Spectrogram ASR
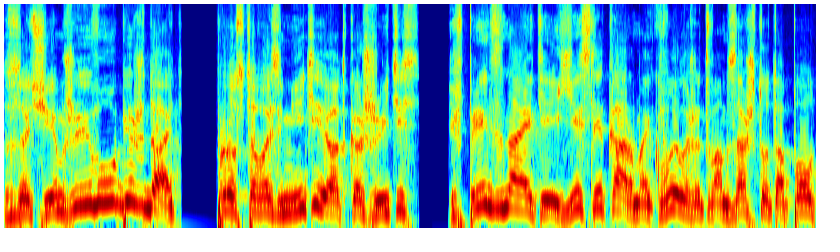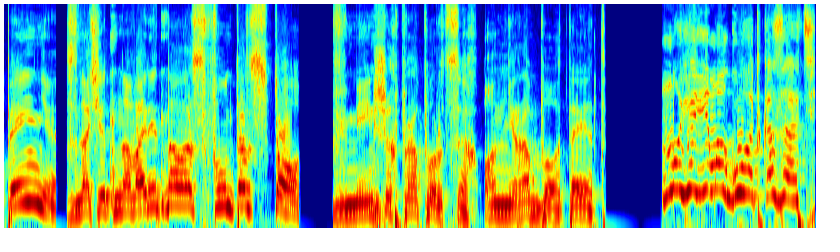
Зачем же его убеждать? Просто возьмите и откажитесь. И впредь знаете, если Кармайк выложит вам за что-то полпенни, значит наварит на вас фунтов сто. В меньших пропорциях он не работает. «Но я не могу отказать!»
